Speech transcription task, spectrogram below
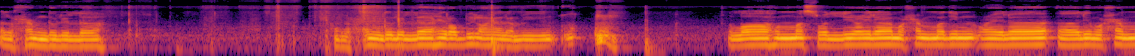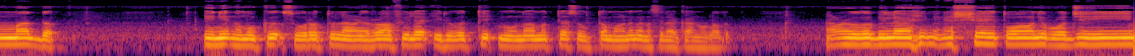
الحمد لله الحمد لله رب العالمين اللهم صل على محمد وعلى آل محمد ഇനി നമുക്ക് സൂറത്തുൽ അറാഫിലെ ഇരുപത്തി മൂന്നാമത്തെ സൂക്തമാണ് മനസ്സിലാക്കാനുള്ളത് أعوذ بالله من الشيطان الرجيم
